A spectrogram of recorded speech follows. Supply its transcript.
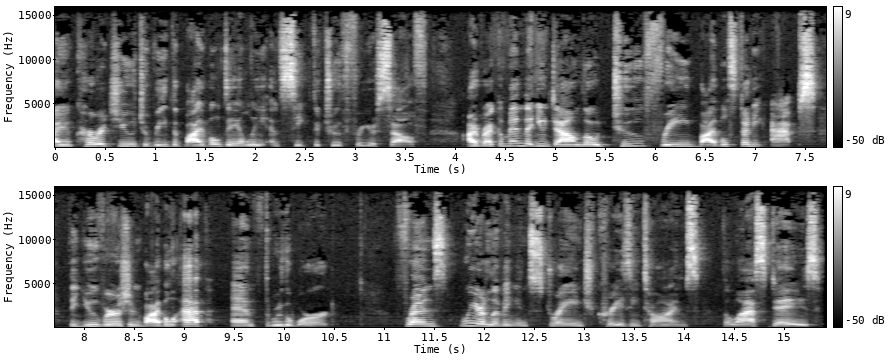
I encourage you to read the Bible daily and seek the truth for yourself. I recommend that you download two free Bible study apps the YouVersion Bible app and Through the Word. Friends, we are living in strange, crazy times, the last days,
